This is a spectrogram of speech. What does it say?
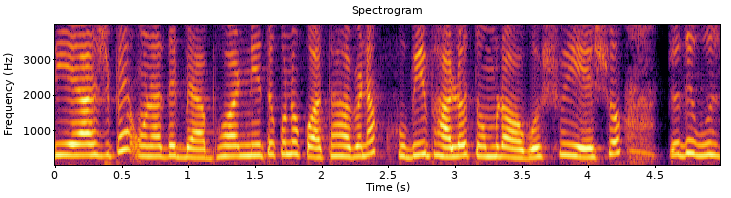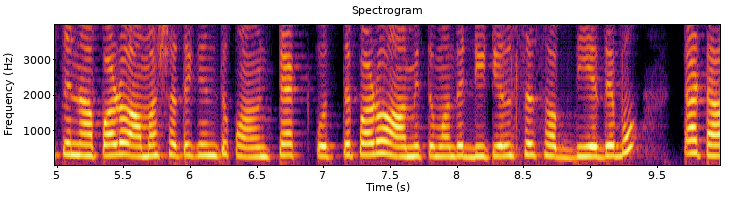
দিয়ে আসবে। ওনাদের ব্যবহার নিয়ে তো কোনো কথা হবে না। খুবই ভালো, তোমরা অবশ্যই এসো। যদি বুঝতে না পারো, আমার সাথে কিন্তু কন্ট্যাক্ট করতে পারো। আমি তোমাদের ডিটেলসে সব দিয়ে দেবো। টাটা।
